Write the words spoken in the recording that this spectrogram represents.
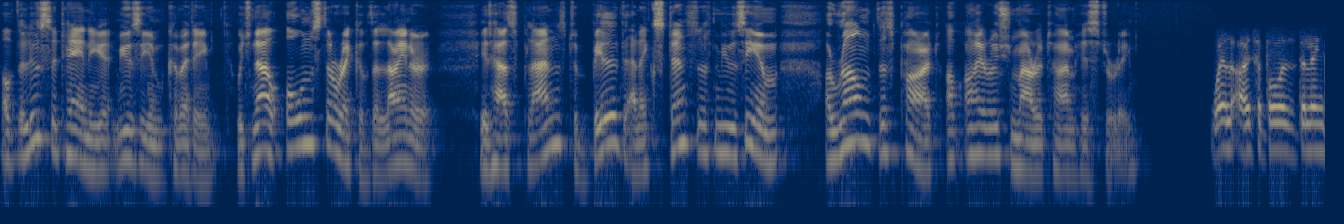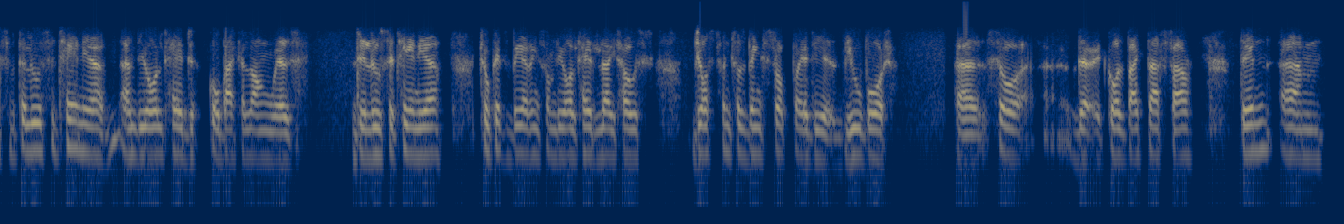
of the Lusitania Museum Committee, which now owns the wreck of the liner. It has plans to build an extensive museum around this part of Irish maritime history. Well, I suppose the links with the Lusitania and the Old Head go back a long ways. The Lusitania took its bearings from the Old Head Lighthouse just when it was being struck by the, the U-boat. Uh, so uh, there, it goes back that far. Then um,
